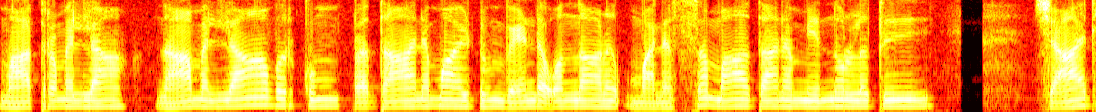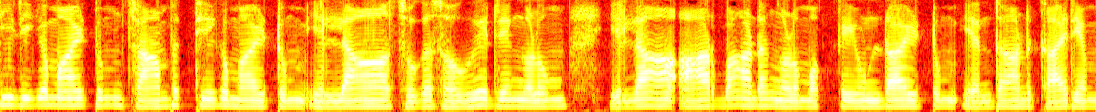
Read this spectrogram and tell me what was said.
മാത്രമല്ല നാം എല്ലാവർക്കും പ്രധാനമായിട്ടും വേണ്ട ഒന്നാണ് മനസ്സമാധാനം എന്നുള്ളത്. ശാരീരികമായിട്ടും സാമ്പത്തികമായിട്ടും എല്ലാ സുഖ സൗകര്യങ്ങളും എല്ലാ ആർഭാടങ്ങളും ഒക്കെ ഉണ്ടായിട്ടും എന്താണ് കാര്യം?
